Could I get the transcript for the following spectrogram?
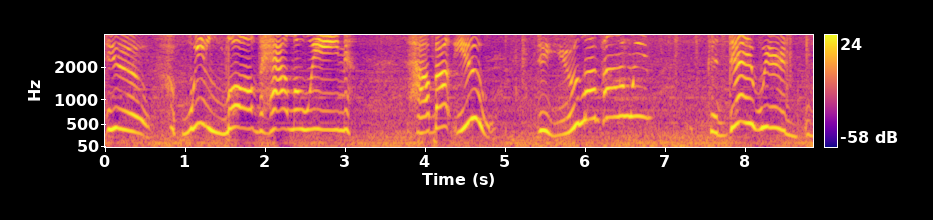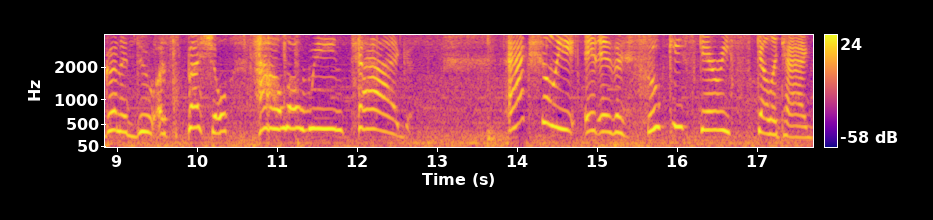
too. We love Halloween. How about you? Do you love Halloween? Today we're gonna do a special Halloween tag. Actually, it is a spooky, scary skeletag.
